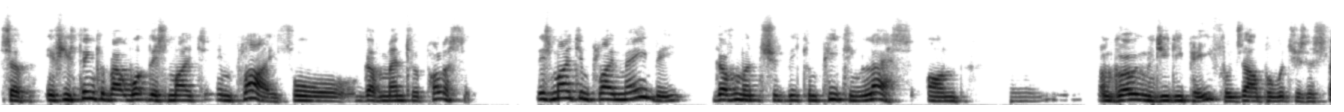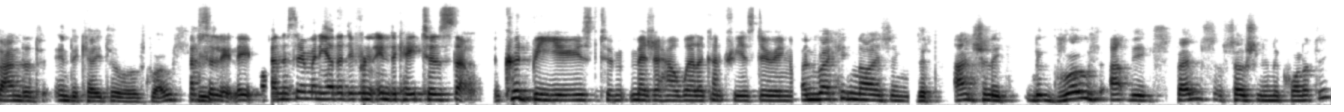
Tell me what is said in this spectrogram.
So if you think about what this might imply for governmental policy, this might imply maybe government should be competing less on on growing the GDP, for example, which is a standard indicator of growth. Absolutely. And there's so many other different indicators that could be used to measure how well a country is doing. And recognizing that actually the growth at the expense of social inequality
